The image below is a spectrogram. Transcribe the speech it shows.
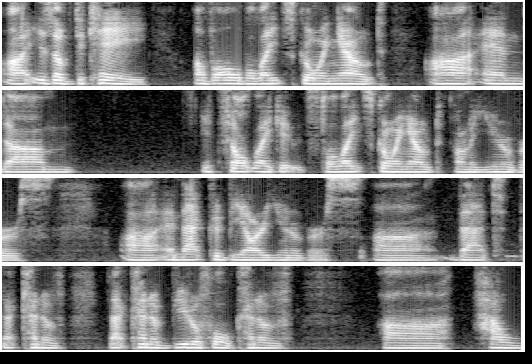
uh, is of decay of all the lights going out uh, and um, it felt like it's the lights going out on a universe uh, and that could be our universe uh, that that kind of that kind of beautiful kind of uh, how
